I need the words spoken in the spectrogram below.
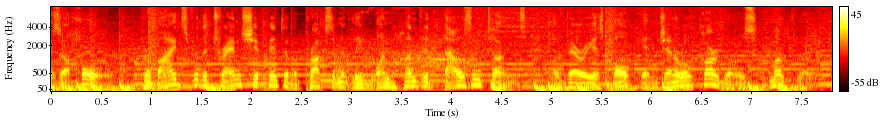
as a whole, provides for the transshipment of approximately 100,000 tons of various bulk and general cargoes monthly.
